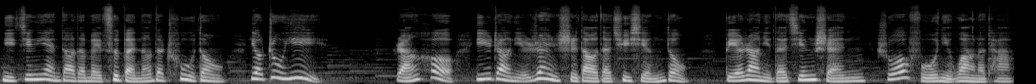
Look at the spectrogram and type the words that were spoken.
你经验到的每次本能的触动，要注意，然后依照你认识到的去行动。别让你的精神说服你忘了它，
